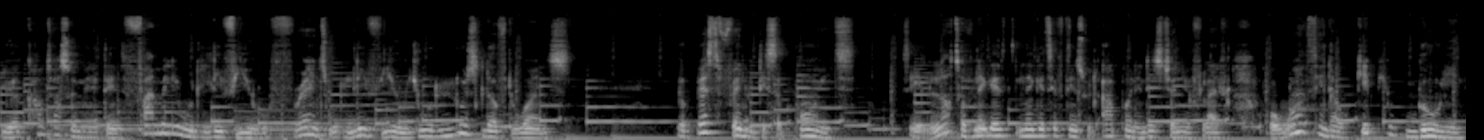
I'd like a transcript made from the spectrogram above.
you encounter so many things. Family would leave you, friends would leave you, you would lose loved ones. Your best friend will disappoint. See, lots of neg- negative things would happen in this journey of life. But one thing that will keep you going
